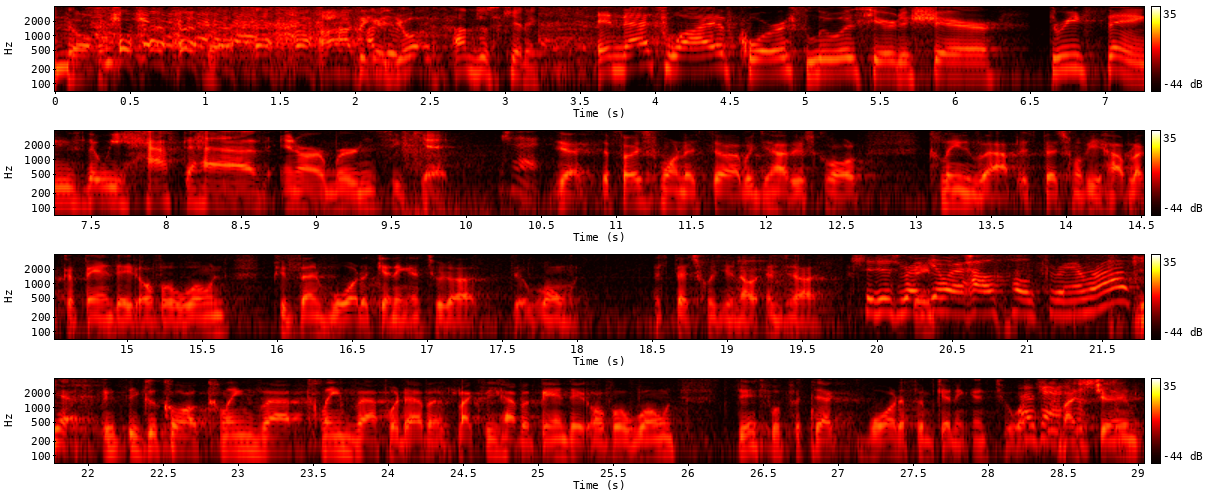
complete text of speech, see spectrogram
no. no. I have to I'm just. I'm just kidding. And that's why, of course, Lou is here to share three things that we have to have in our emergency kit. Okay. Yeah, the first one is uh, we have is called clean wrap, especially if you have like a band-aid over a wound, prevent water getting into the, the wound, especially, you know, in the... So just regular household saran wrap? Yeah, it- you could call it clean wrap, clean wrap, whatever. Like if you have a band-aid over a wound, this will protect water from getting into it. Okay. Like Just to, germ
